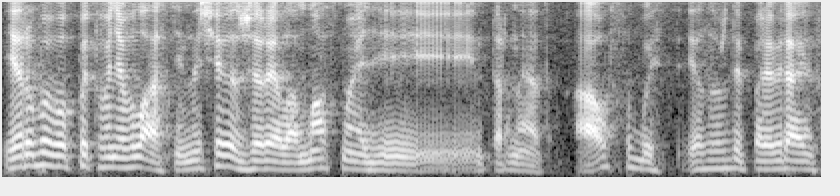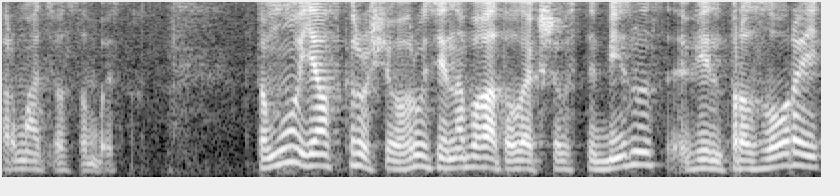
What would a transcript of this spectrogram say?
Я робив опитування власні, не через джерела мас-медії і інтернет, а особисті. Я завжди перевіряю інформацію особисто. Тому я скажу, що в Грузії набагато легше вести бізнес, він прозорий,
